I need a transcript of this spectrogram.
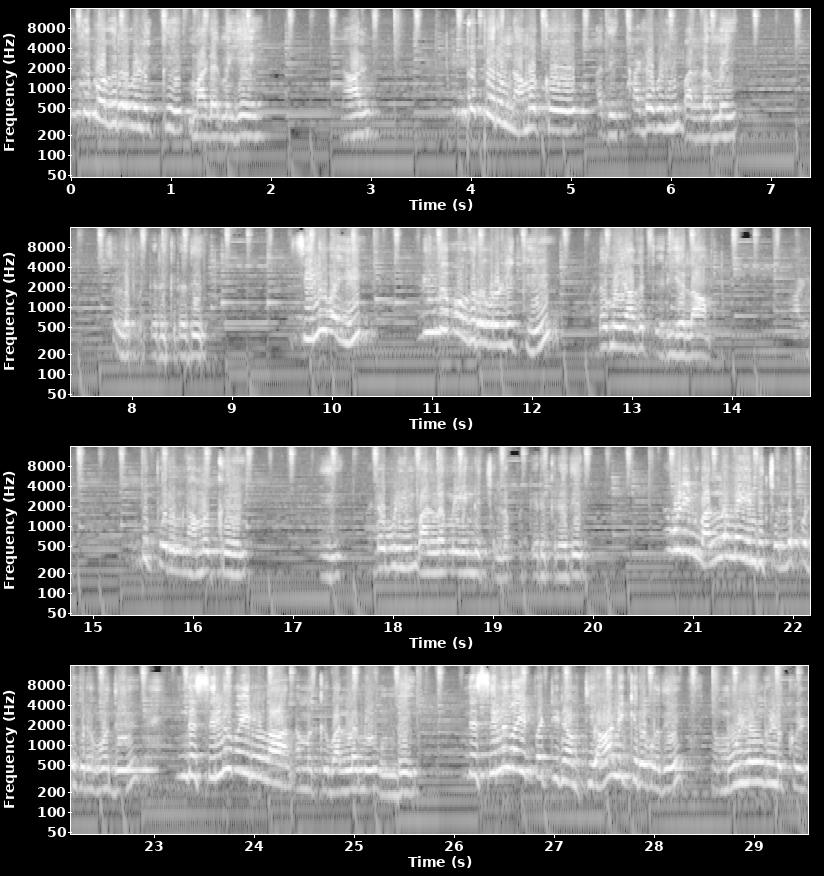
இந்து போகிறவர்களுக்கு மடமையே. நாள் மீட்பு பெறும் நமக்கோ அது கடவுளின் வல்லமை சொல்லப்பட்டிருக்கிறது. சிலுவை இழிந்து போகிறவர்களுக்கு மடமையாக தெரியலாம். ஆனால் பெறும் நமக்கு கடவுளின் வல்லமை என்று சொல்லப்பட்டிருக்கிறது. வல்லமை என்று சொல்லப்படுகிற போது இந்த சிலுவையில்தான் நமக்கு வல்லமை உண்டு. இந்த சிலுவை பற்றி நாம் தியானிக்கிற போது நம் உள்ளங்களுக்குள்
